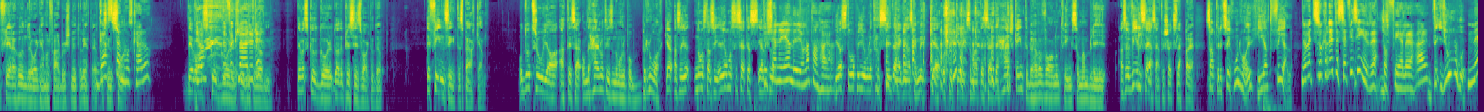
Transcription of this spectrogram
flera hundra år gammal farbror som är ute och letar efter sin Gasten son. hos Karo. Det var Ja, skuggor hur i ditt du det? rum. Det var skuggor, du hade precis vaknat upp. Det finns inte spöken. Och då tror jag att det är så här, om det här är någonting som de håller på och bråkar. Alltså jag, någonstans, jag, jag måste säga att jag, jag, Du känner igen dig i Jonathan, hör jag. jag står på Jonathans sida här ganska mycket och tycker liksom att det, är så här, det här ska inte behöva vara någonting som man blir Alltså jag vill säga så här, försök släppa det. Samtidigt så är hon har ju helt fel. Nej, men så kan du inte säga. Det finns inget rätt och fel i det här. Det, jo! Nej!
